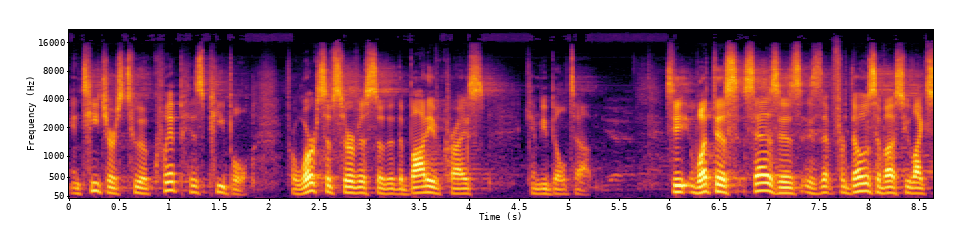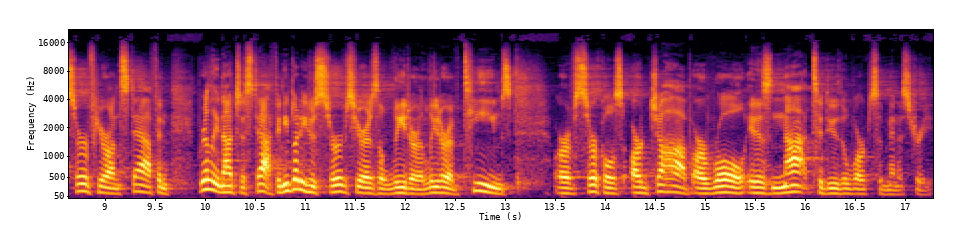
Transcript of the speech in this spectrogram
and teachers to equip his people for works of service so that the body of Christ can be built up. See, what this says is, is that for those of us who like serve here on staff, and really not just staff, anybody who serves here as a leader, a leader of teams or of circles, our job, our role, it is not to do the works of ministry.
